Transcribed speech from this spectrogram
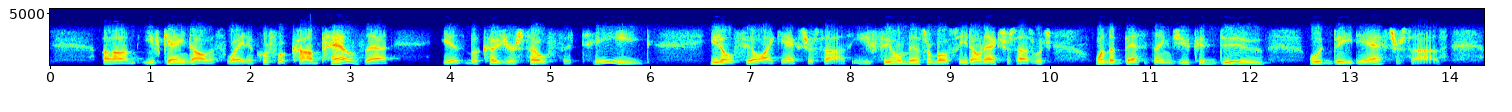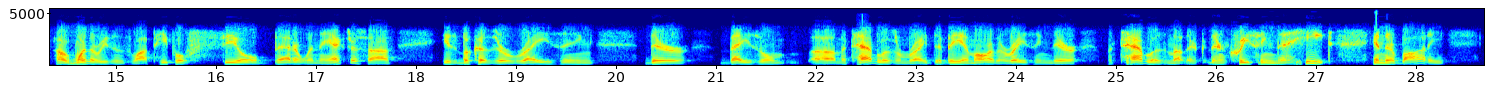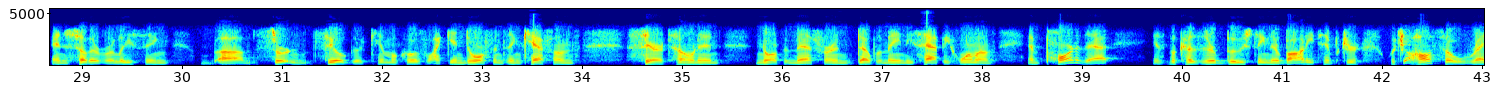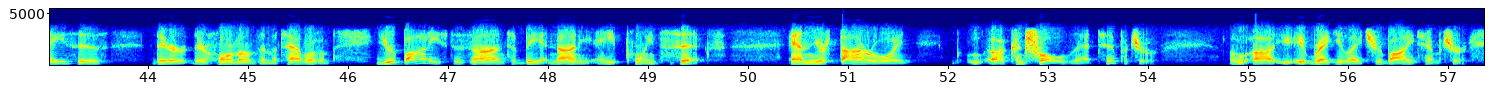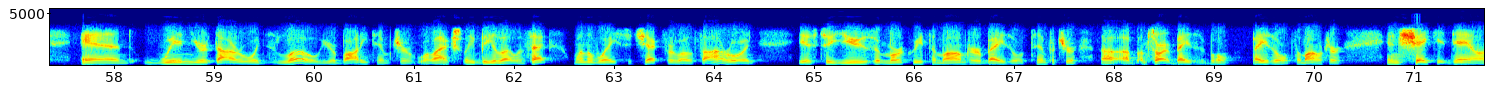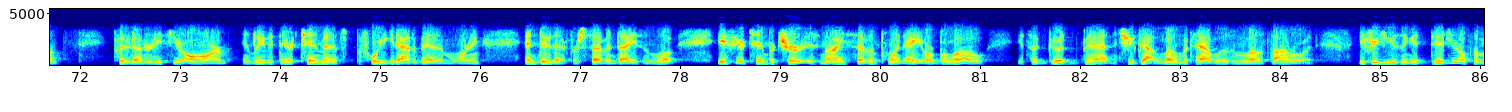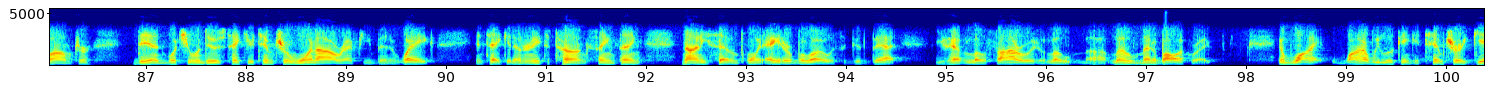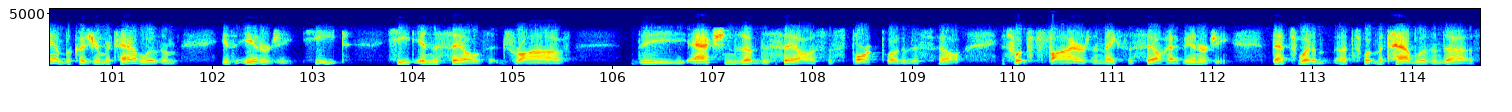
um, you've gained all this weight. And of course what compounds that is because you're so fatigued, you don't feel like exercise. You feel miserable, so you don't exercise. Which one of the best things you could do would be to exercise. Uh, one of the reasons why people feel better when they exercise is because they're raising their basal uh, metabolism rate, the BMR. They're raising their metabolism up. They're, they're increasing the heat in their body, and so they're releasing um, certain feel-good chemicals like endorphins and enkephalins, serotonin, norepinephrine, dopamine, these happy hormones. And part of that is because they're boosting their body temperature, which also raises their their hormones and metabolism. Your body's designed to be at 98.6, and your thyroid uh, controls that temperature. Uh, it regulates your body temperature. And when your thyroid's low, your body temperature will actually be low. In fact, one of the ways to check for low thyroid is to use a mercury thermometer, basal temperature, uh, I'm sorry, basal, basal thermometer, and shake it down, put it underneath your arm, and leave it there 10 minutes before you get out of bed in the morning, and do that for seven days. And look, if your temperature is 97.8 or below, it's a good bet that you've got low metabolism, low thyroid. If you're using a digital thermometer, then what you want to do is take your temperature one hour after you've been awake and take it underneath the tongue. Same thing, 97.8 or below, it's a good bet you have low thyroid or low uh, low metabolic rate. And why why are we looking at temperature again? Because your metabolism is energy, heat, heat in the cells that drive the actions of the cell. It's the spark plug of the cell. It's what fires and makes the cell have energy. That's what that's what metabolism does.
